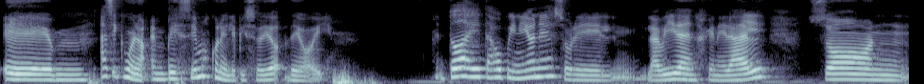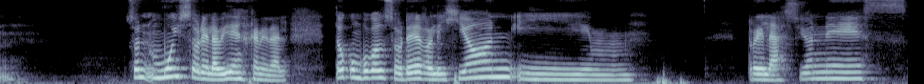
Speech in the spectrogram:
Em, así que bueno, empecemos con el episodio de hoy. Todas estas opiniones sobre la vida en general son, son muy sobre la vida en general. Toco un poco sobre religión y mm, relaciones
